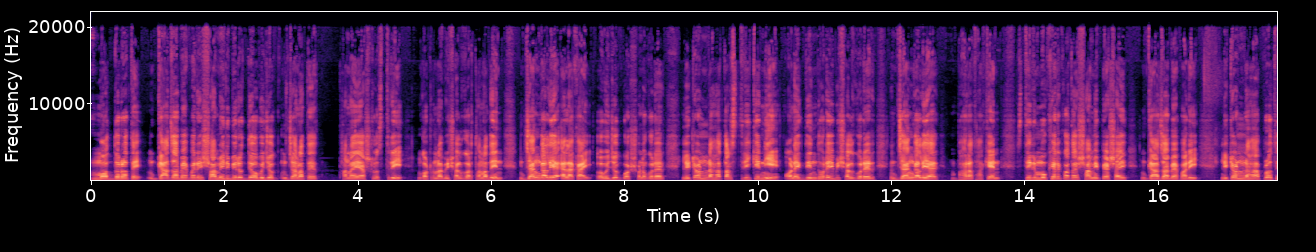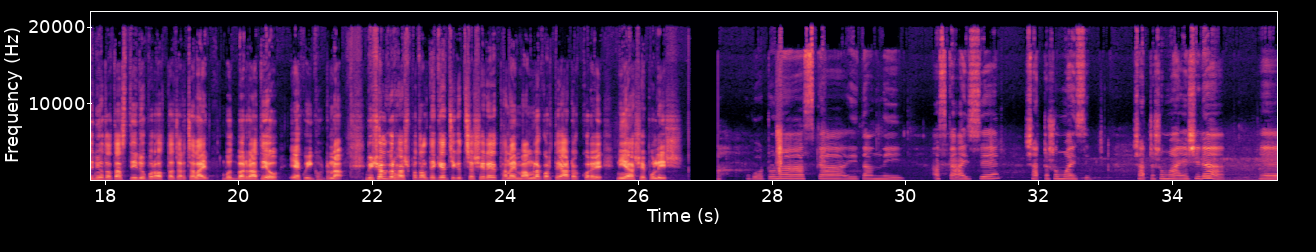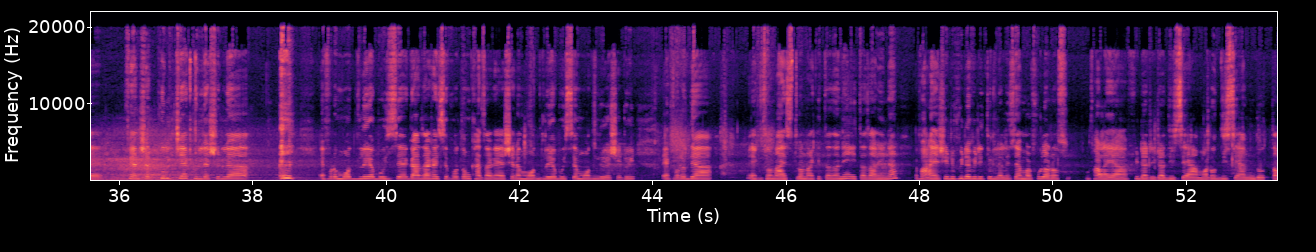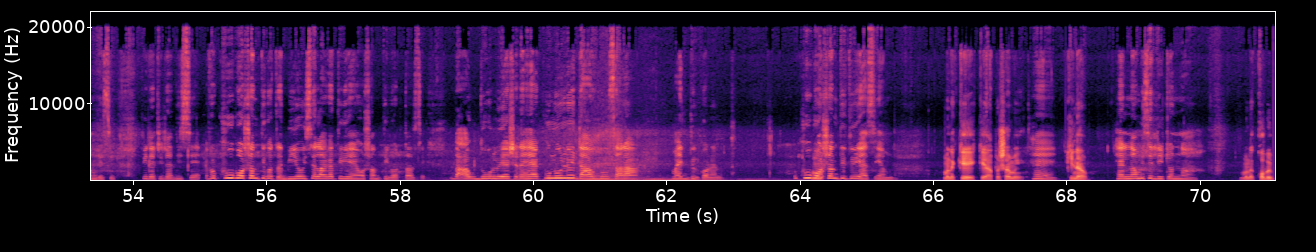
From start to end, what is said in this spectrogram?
মধ্যরাতে গাজা ব্যাপারী স্বামীর বিরুদ্ধে অভিযোগ জানাতে থানায় আসলো স্ত্রী। ঘটনা বিশালগড় থানাধীন জাঙ্গালিয়া এলাকায় অভিযোগ বর্ষনগরের লিটন নাহা তার স্ত্রীকে নিয়ে অনেক দিন ধরেই বিশালগড়ের জাঙ্গালিয়ায় ভাড়া থাকেন। স্ত্রীর মুখের কথায় স্বামী পেশায় গাজা ব্যাপারী। লিটন নাহা প্রতিনিয়ত তার স্ত্রীর উপর অত্যাচার চালায়। বুধবার রাতেও একই ঘটনা। বিশালগড় হাসপাতাল থেকে চিকিৎসা সেরে থানায় মামলা করতে আটক করে নিয়ে আসে পুলিশ। ঘটনা আজকা ইতাম নেই। আজকে আইসে সাতটার সময় আইসে সাতটার সময় আয়েসিরা ফ্যান শার্ট খুলছে, খুললে শুলে এরপরে মদ লুয়ে বইছে, গাঁজা খাইছে প্রথম, খাজা খাই সেটা মদ লুয়ে বইছে, মদ লুয়ে সেটুই এরপরে দেয়া একজন আইসলো না কিতা জানি ইতা জানি না। আইসিডু ফিডা ফিডি তুললে লিছে আমার ফুলারও ফালাইয়া ফিডা টিডা দিছে আমারও দিছে আমি ধরতাম গেছি ফিডা টিডা দিছে। এরপর খুব অশান্তি করতে বিয়ে হইছে লাগাতে হ্যাঁ অশান্তি করতে আছে। দাউ দু লইয়া সেটা হ্যাঁ কোনো লই দাউ দু সারা মাইক দূর করে না। খুব। অশান্তিতেই আছি আমরা। মানে কে কে আপনার স্বামী? হ্যাঁ। কি নাম? হ্যাঁ নাম হইছে লিটন না। মানে কবে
